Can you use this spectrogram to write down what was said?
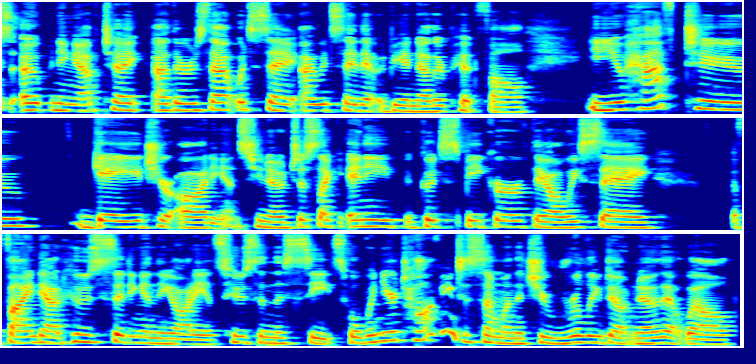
as opening up to others, that would say I would say that would be another pitfall. You have to gauge your audience. You know, just like any good speaker, they always say find out who's sitting in the audience, who's in the seats. Well, when you're talking to someone that you really don't know that well,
